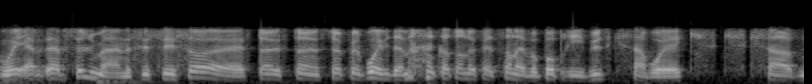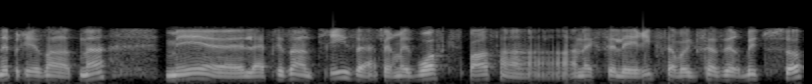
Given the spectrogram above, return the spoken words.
Oui, ab- absolument. C'est ça. euh, C'est un, un, un peu le point, évidemment. Quand on a fait ça, on n'avait pas prévu ce qui s'en s'en venait présentement. Mais euh, la présente crise, elle permet de voir ce qui se passe en, en accéléré, puis ça va exacerber tout ça.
